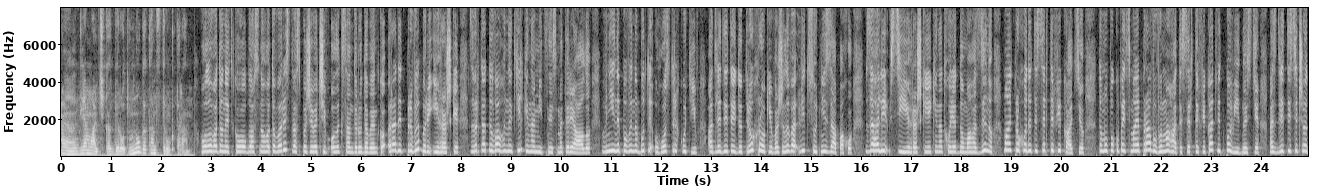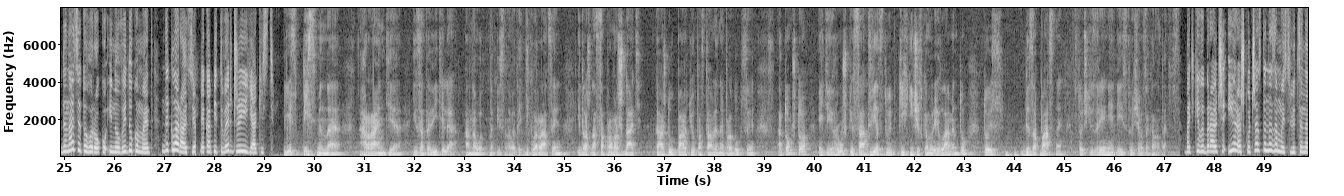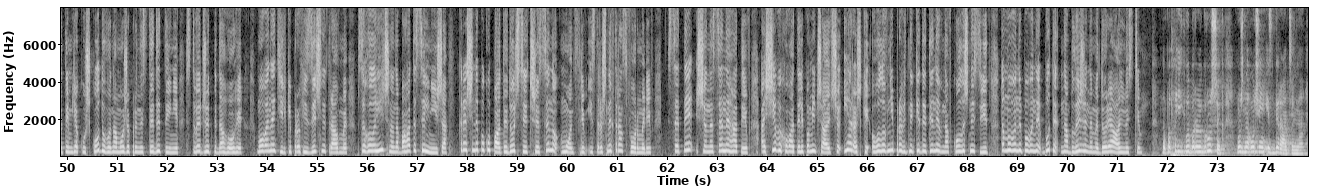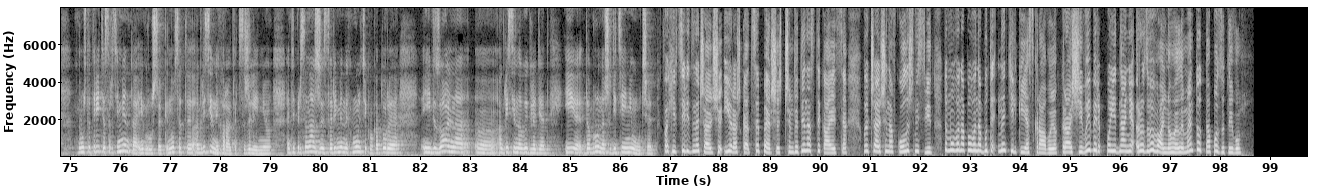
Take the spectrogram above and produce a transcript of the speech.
для мальчиков берут много конструктора. Голова Донецького обласного товариства споживачів Олександр Удавенко радить при виборі іграшки звертати увагу не тільки на міцність матеріалу. В ній не повинно бути гострих кутів, а для дітей до трьох років важлива відсутність запаху. Взагалі, всі іграшки, які надходять до магазину, мають проходити сертифікацію. Тому покупець має право вимагати сертифікат відповідності. А з 2011 року і новий документ – декларацію, яка підтверджує якість. Есть письменная гарантия изготовителя, она вот написана в этой декларации, и должна сопровождать каждую партию поставленной продукции о том, что эти игрушки соответствуют техническому регламенту, то есть безопасны с точки зрения действующего законодательства. Батьки, вибираючи іграшку, часто не замислюються над тим, яку шкоду вона може принести дитині, стверджують педагоги. Мова не тільки про фізичні травми, психологічно набагато сильніша. Краще не покупати дочці чи сину монстрів і страшних трансформерів. Все те, що несе негатив. А ще вихователі помічають, що іграшки головні провідники дитини в навколишній світ, тому вони повинні бути наближеними до реальності. Но подходить к выбору игрушек нужно очень избирательно, потому что треть ассортимента игрушек носит э, агрессивный характер, к сожалению. Это персонажи современных мультиков, которые и визуально э, агрессивно выглядят, и добру наших детей не учат. Фахівці відзначають, що іграшка це перше, з чим дитина стикається, вивчаючи навколишній світ, тому вона повинна бути не тільки яскравою. Кращий вибір поєднання розвивального елементу та позитиву.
